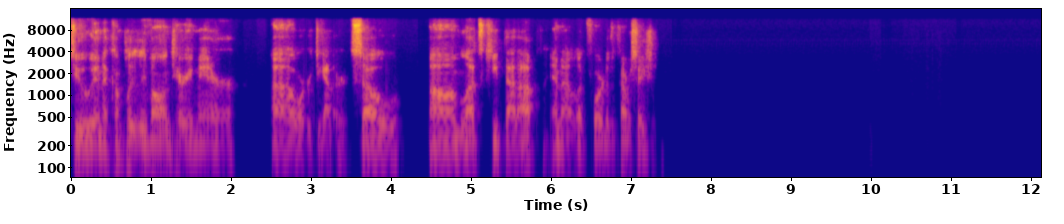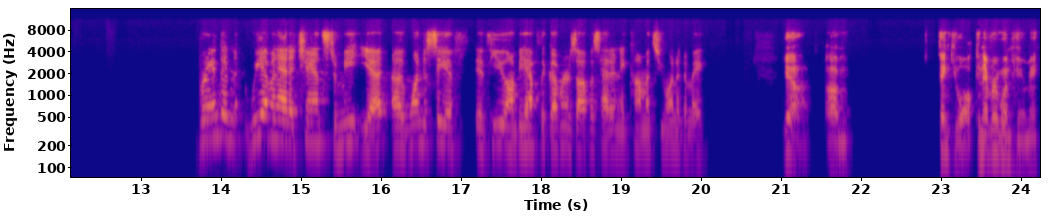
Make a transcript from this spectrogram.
to, in a completely voluntary manner, uh, work together. So um, let's keep that up and I look forward to the conversation. Brandon, we haven't had a chance to meet yet. I wanted to see if, if you, on behalf of the governor's office, had any comments you wanted to make. Yeah, um, thank you all. Can everyone hear me?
